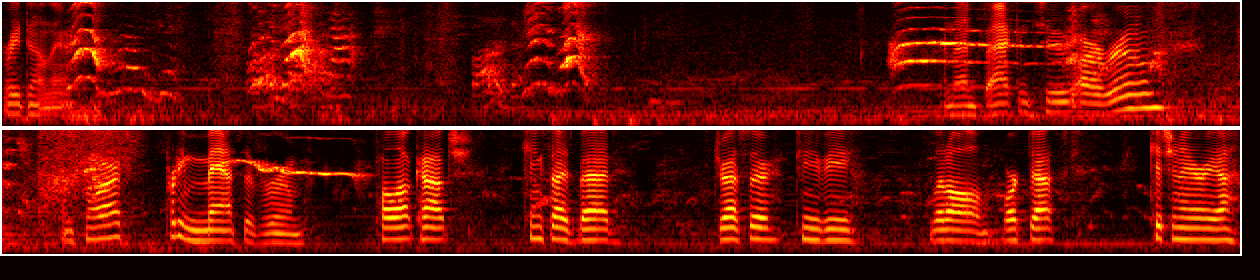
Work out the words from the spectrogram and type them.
right down there. And then back into our room. Once a pretty massive room. Pull-out couch, king-size bed, dresser, TV, little work desk, kitchen area,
